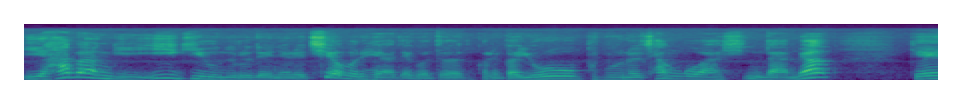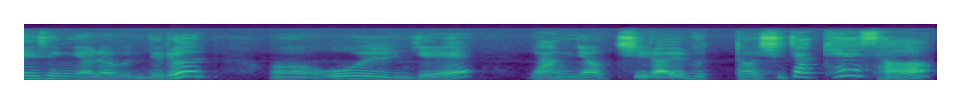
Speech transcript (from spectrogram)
이 하반기 이 기운으로 내년에 취업을 해야 되거든. 그러니까 요 부분을 참고하신다면 계생 여러분들은 어, 올 이제 양력 7월부터 시작해서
